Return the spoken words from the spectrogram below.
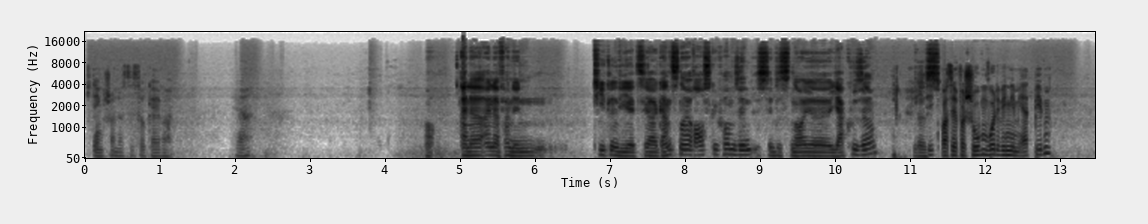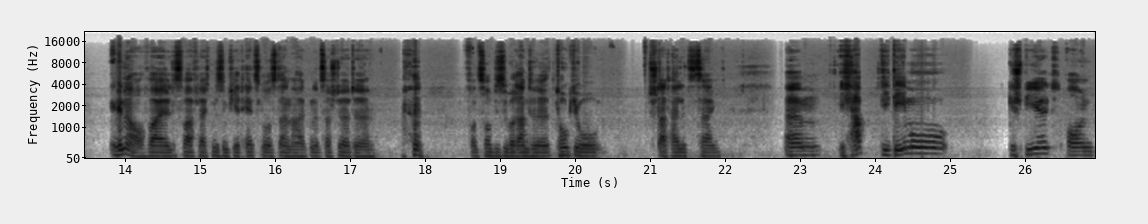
ich denke schon, dass das okay war. Ja. Ja. Einer, einer von den Titeln, die jetzt ja ganz neu rausgekommen sind, ist ja das neue Yakuza. Richtig. Das- Was ja verschoben wurde wegen dem Erdbeben. Genau, weil das war vielleicht ein bisschen pietätslos, dann halt eine zerstörte, von Zombies überrannte Tokio-Stadtteile zu zeigen. Ähm, ich habe die Demo gespielt und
